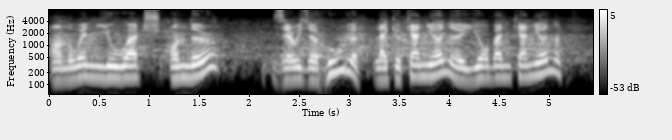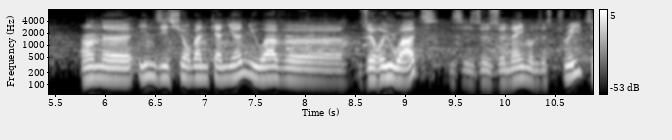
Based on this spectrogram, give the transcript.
and when you watch under, there is a hole like a canyon, a urban canyon, and uh, in this urban canyon you have uh, the Rue Watt, this is the name of the street.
